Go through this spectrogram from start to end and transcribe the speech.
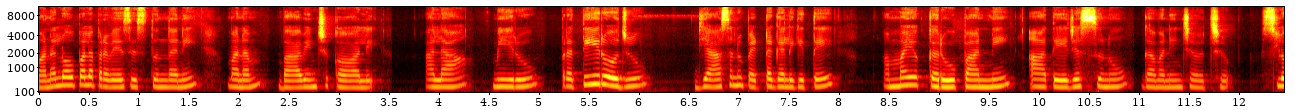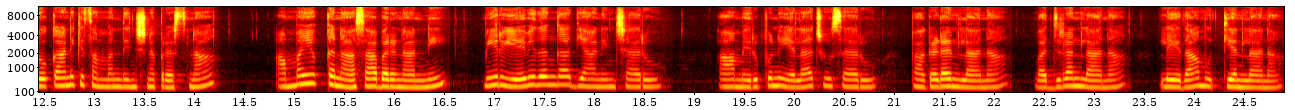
మన లోపల ప్రవేశిస్తుందని మనం భావించుకోవాలి. అలా మీరు ప్రతిరోజు ధ్యాసను పెట్టగలిగితే అమ్మ యొక్క రూపాన్ని ఆ తేజస్సును గమనించవచ్చు. శ్లోకానికి సంబంధించిన ప్రశ్న అమ్మ యొక్క నాసాభరణాన్ని మీరు ఏ విధంగా ధ్యానించారు? ఆ మెరుపును ఎలా చూశారు? పగడంలానా వజ్రంలానా లేదా ముత్యంలానా?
